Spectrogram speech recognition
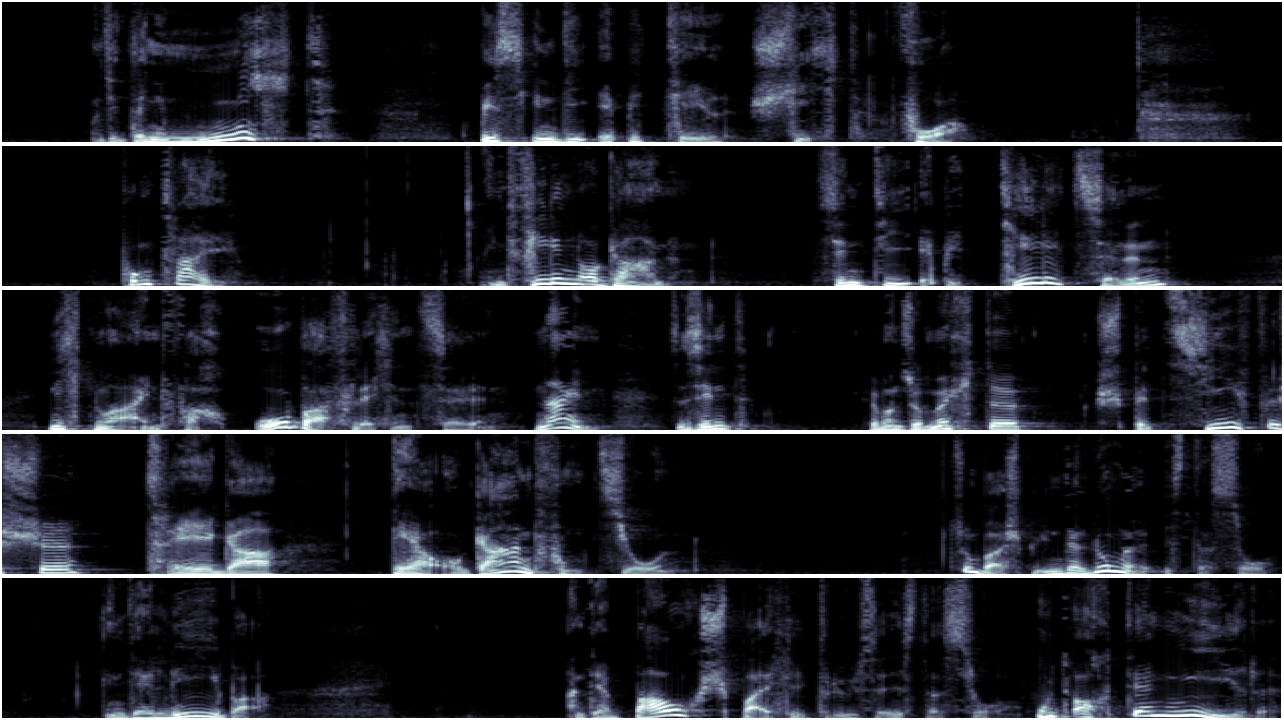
Und sie dringen nicht bis in die Epithelschicht vor. Punkt 3. In vielen Organen sind die Epithelzellen nicht nur einfach Oberflächenzellen, nein, sie sind, wenn man so möchte, spezifische Träger der Organfunktion. Zum Beispiel in der Lunge ist das so, in der Leber, an der Bauchspeicheldrüse ist das so und auch der Niere.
